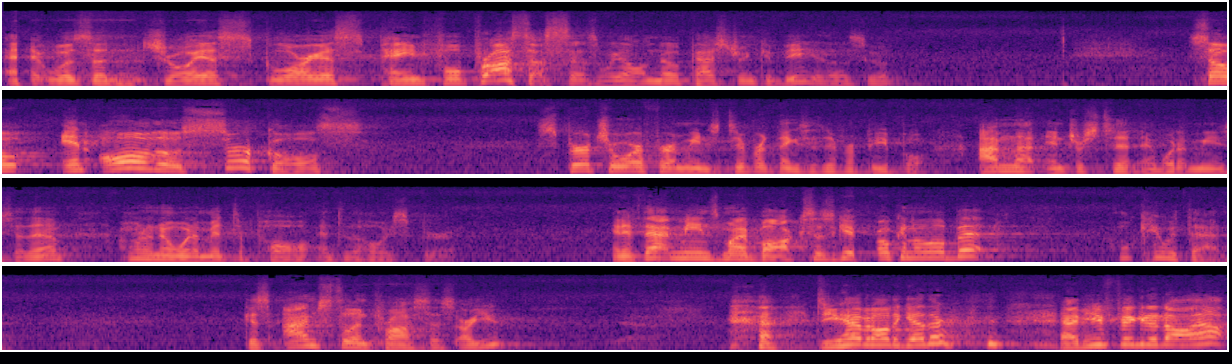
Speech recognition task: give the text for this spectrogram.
And it was a joyous, glorious, painful process, as we all know pastoring can be, those who. So in all of those circles, spiritual warfare means different things to different people. I'm not interested in what it means to them. I want to know what it meant to Paul and to the Holy Spirit. And if that means my boxes get broken a little bit, I'm okay with that. Because I'm still in process. Are you? Yeah. Do you have it all together? have you figured it all out?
